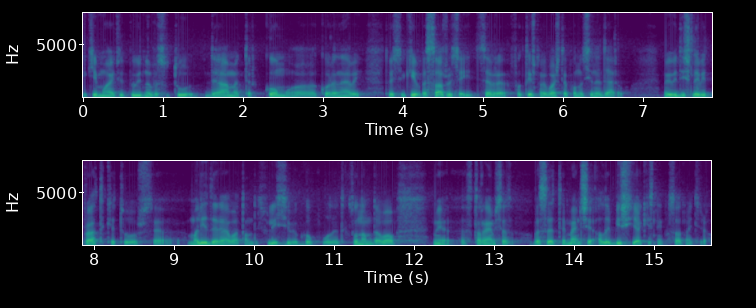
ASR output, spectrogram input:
які мають відповідну висоту, діаметр, ком е, кореневий, тобто які висаджуються, і це вже фактично ви бачите повноцінне дерево. Ми відійшли від практики, того що це малі дерева, там десь в лісі викопували, хто нам давав. Ми стараємося висадити менше, але більш якісний посад матеріал.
